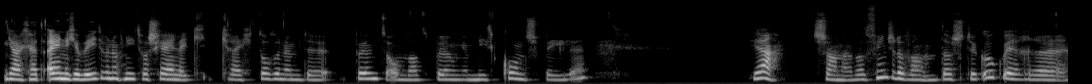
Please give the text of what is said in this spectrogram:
ja, gaat eindigen, weten we nog niet. Waarschijnlijk krijgt Tottenham de punten omdat Birmingham niet kon spelen. Ja, Sanne, wat vind je ervan? Dat is natuurlijk ook weer. eh,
